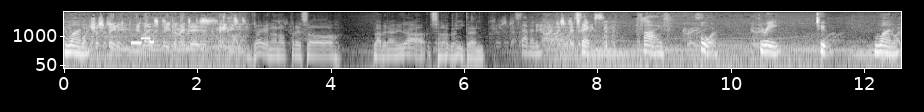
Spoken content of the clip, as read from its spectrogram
1. Watch your speed. Mid lane speed limit is 80. Già che non ho preso la penalità, sono contento. 7. Behind is pitting. 6. 5. 4. 3. 2. 1.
